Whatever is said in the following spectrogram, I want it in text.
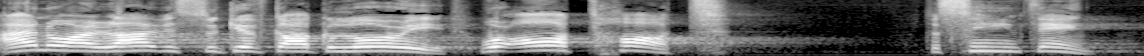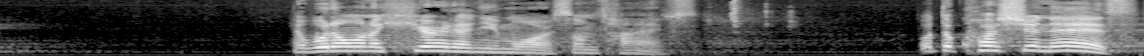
I know our life is to give God glory. We're all taught the same thing. And we don't want to hear it anymore sometimes. But the question is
